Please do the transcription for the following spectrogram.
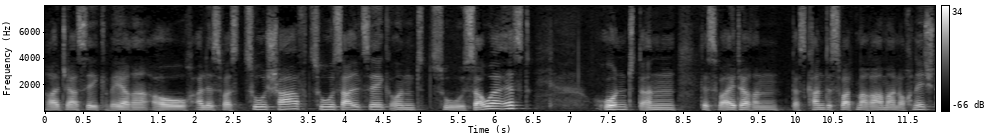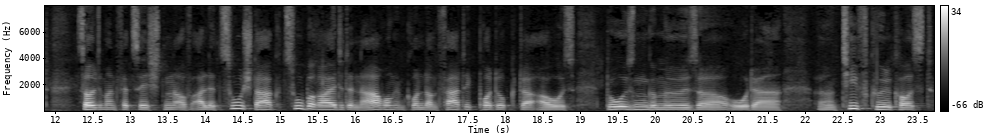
Rajasik wäre auch alles, was zu scharf, zu salzig und zu sauer ist. Und dann des Weiteren, das kannte Svatmarama noch nicht, sollte man verzichten auf alle zu stark zubereitete Nahrung, im Grunde um Fertigprodukte aus Dosengemüse oder äh, Tiefkühlkost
